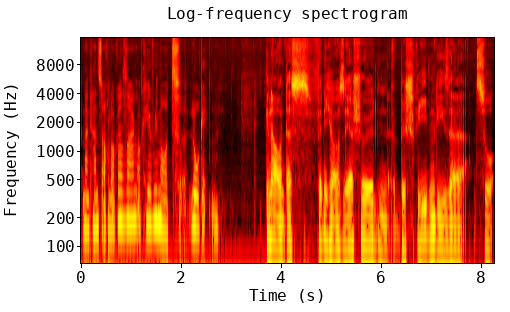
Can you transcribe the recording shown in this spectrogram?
Und dann kannst du auch locker sagen, okay, Remote-Logiken. Genau, und das finde ich auch sehr schön beschrieben, diese zu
